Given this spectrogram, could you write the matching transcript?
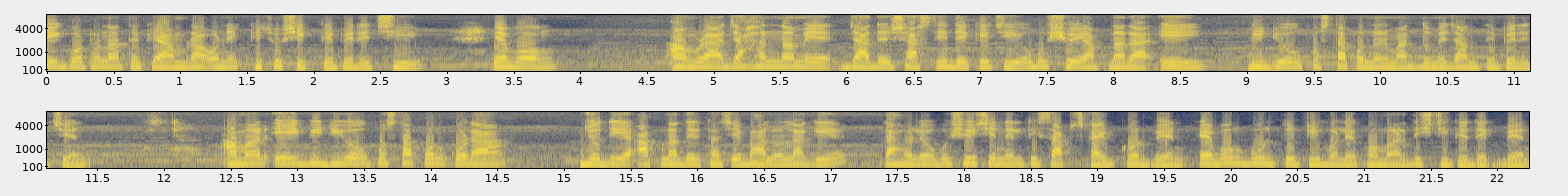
এই ঘটনা থেকে আমরা অনেক কিছু শিখতে পেরেছি এবং আমরা জাহান নামে যাদের শাস্তি দেখেছি, অবশ্যই আপনারা এই ভিডিও উপস্থাপনের মাধ্যমে জানতে পেরেছেন। আমার এই ভিডিও উপস্থাপন করা যদি আপনাদের কাছে ভালো লাগে তাহলে অবশ্যই চ্যানেলটি সাবস্ক্রাইব করবেন এবং ভুল ত্রুটি হলে ক্ষমার দৃষ্টিতে দেখবেন।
